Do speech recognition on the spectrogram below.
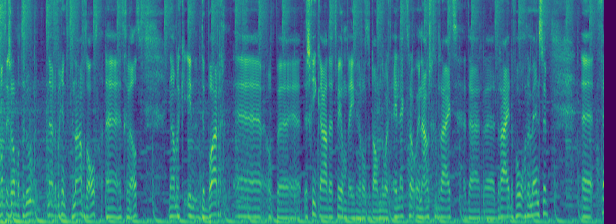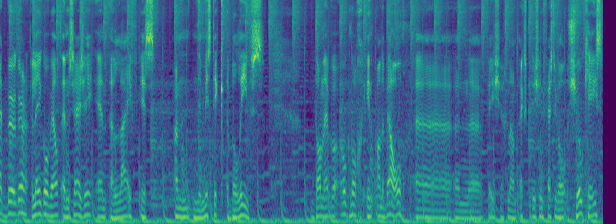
Wat is er allemaal te doen? Nou, dat begint vanavond al, uh, het geweld. Namelijk in de bar uh, op uh, de Schiekade 201 in Rotterdam. Er wordt electro in house gedraaid. Daar draaien de volgende mensen. Fat Burger, Lego Welt en Serge. En Life is Animistic Beliefs. Dan hebben we ook nog in Annabel uh, een uh, feestje genaamd Expedition Festival Showcase.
